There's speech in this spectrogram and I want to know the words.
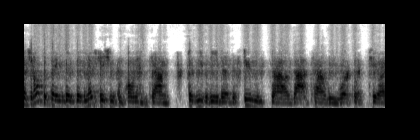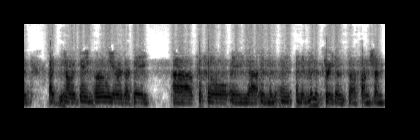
I should also say there's, there's an education component um, just vis-a-vis the, the students uh, that uh, we work with too. I, I, you know, I was saying earlier that they uh, fulfill a an, an administrative function.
